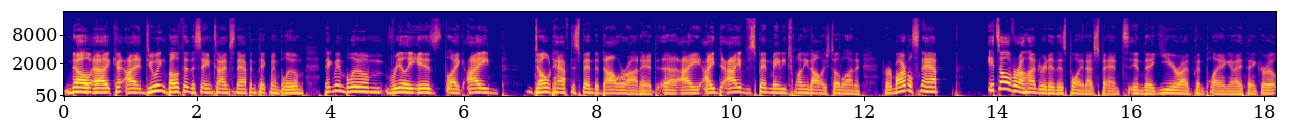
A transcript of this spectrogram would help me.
no, uh, c- uh, doing both at the same time, Snap and Pikmin Bloom. Pikmin Bloom really is like I don't have to spend a dollar on it. Uh, I I I've spent maybe twenty dollars total on it for Marvel Snap. It's over a hundred at this point. I've spent in the year I've been playing it. I think, or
